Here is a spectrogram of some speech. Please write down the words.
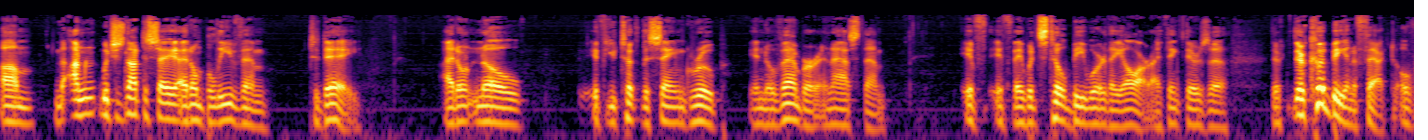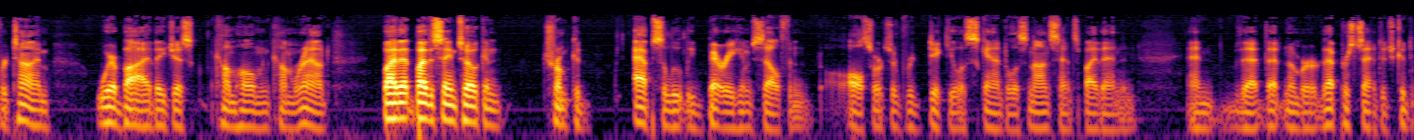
Um, I'm, which is not to say I don't believe them today. I don't know if you took the same group in November and asked them if if they would still be where they are. I think there's a there there could be an effect over time whereby they just come home and come around. By that by the same token, Trump could absolutely bury himself in all sorts of ridiculous, scandalous nonsense by then, and and that that number, that percentage, could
